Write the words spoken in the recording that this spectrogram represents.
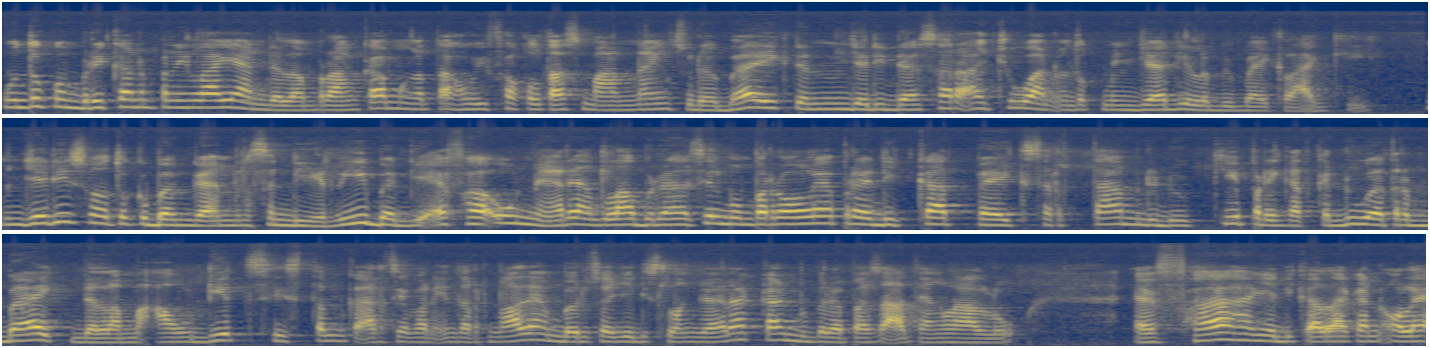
untuk memberikan penilaian dalam rangka mengetahui fakultas mana yang sudah baik dan menjadi dasar acuan untuk menjadi lebih baik lagi menjadi suatu kebanggaan tersendiri bagi FH UNER yang telah berhasil memperoleh predikat baik serta menduduki peringkat kedua terbaik dalam audit sistem kearsipan internal yang baru saja diselenggarakan beberapa saat yang lalu. FH hanya dikalahkan oleh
